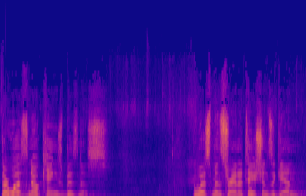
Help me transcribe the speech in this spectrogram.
There was no king's business. The Westminster Annotations again.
